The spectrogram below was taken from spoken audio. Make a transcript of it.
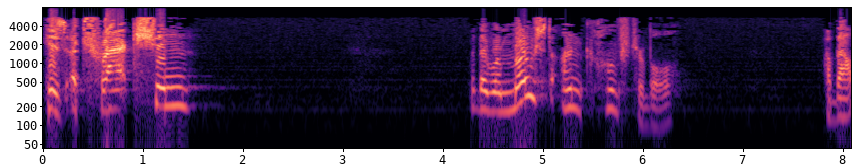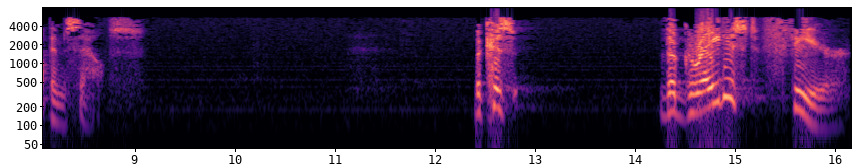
his attraction. But they were most uncomfortable about themselves. Because the greatest fear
